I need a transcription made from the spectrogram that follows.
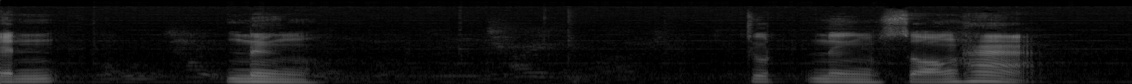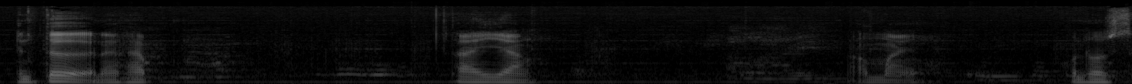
เป็นหนึ่งจุดหนึ่งสองห้า enter นะครับได้ยัง เอาใหม่คอนโทรล Z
